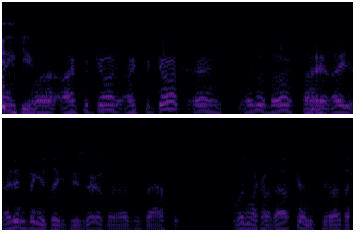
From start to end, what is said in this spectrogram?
Thank you. Well, I forgot. I forgot. Uh, I don't know. I, I, I didn't think you'd take it too seriously. I was just asking. It wasn't like I was asking him to. I thought,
